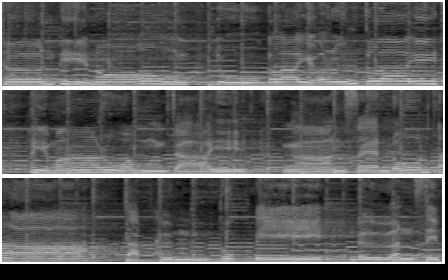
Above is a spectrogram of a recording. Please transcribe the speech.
เชิญพี่น้อง อยู่ไกลหรือไกล ให้มาร่วมใจ งานแสนโดนตา จัดขึ้นทุกปี เดือนสิบ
